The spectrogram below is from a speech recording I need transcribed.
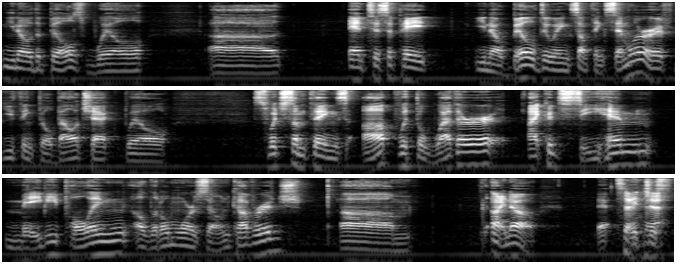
you know, the Bills will uh anticipate, you know, Bill doing something similar or if you think Bill Belichick will switch some things up with the weather. I could see him maybe pulling a little more zone coverage. Um, I know. It just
